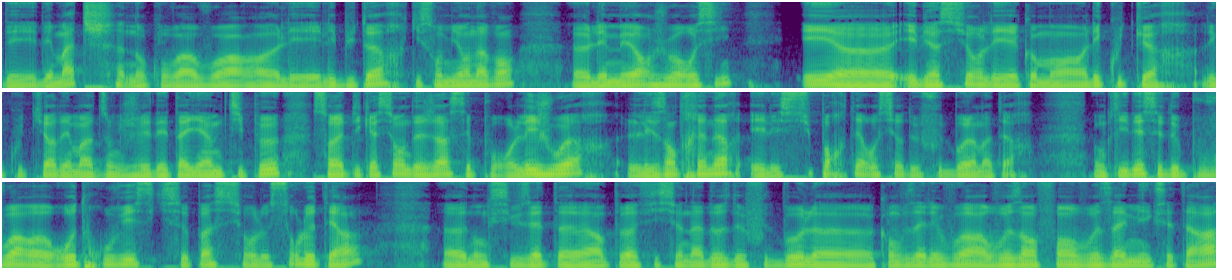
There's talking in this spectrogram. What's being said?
des, des matchs. Donc on va avoir euh, les, les, buteurs qui sont mis en avant, les meilleurs joueurs aussi et, euh, et, bien sûr les, comment, les coups de cœur, les coups de cœur des matchs. Donc je vais détailler un petit peu. Sur l'application déjà, c'est pour les joueurs, les entraîneurs et les supporters aussi de football amateur. Donc l'idée c'est de pouvoir euh, retrouver ce qui se passe sur le, sur le terrain euh, donc si vous êtes euh, un peu aficionados de football, euh, quand vous allez voir vos enfants, vos amis, etc.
